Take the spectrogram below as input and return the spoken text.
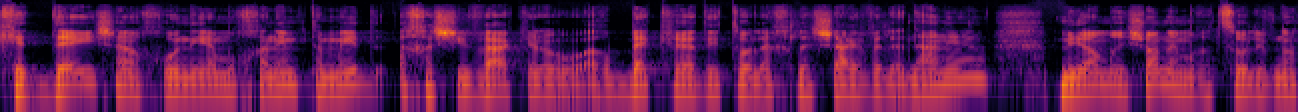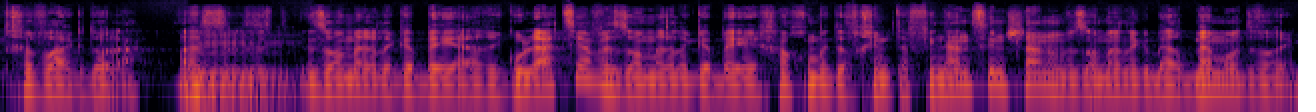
כדי שאנחנו נהיה מוכנים, תמיד החשיבה, כאילו, הרבה קרדיט הולך לשי ולדניאל, מיום ראשון הם רצו לבנות חברה גדולה. אז mm. זה, זה אומר לגבי הרגולציה, וזה אומר לגבי איך אנחנו מדווחים את הפיננסים שלנו, וזה אומר לגבי הרבה מאוד דברים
